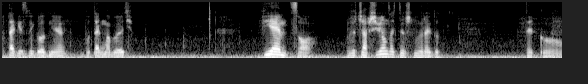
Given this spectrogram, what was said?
Bo tak jest wygodnie, bo tak ma być. Wiem co. Może trzeba przywiązać ten sznurek do tego.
